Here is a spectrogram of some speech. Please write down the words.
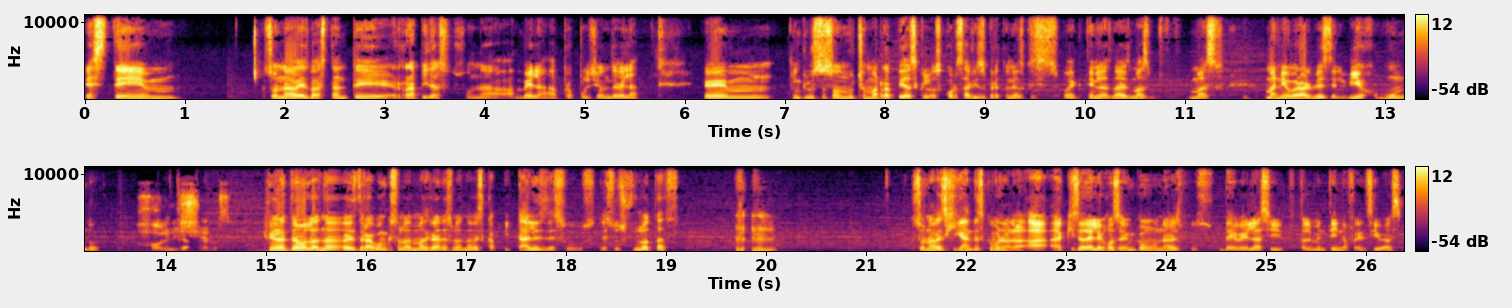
Este. Son naves bastante rápidas, son a vela, a propulsión de vela. Em, incluso son mucho más rápidas que los corsarios bretones, que se supone que tienen las naves más, más maniobrables del viejo mundo. Holy shit. Y finalmente tenemos las naves dragón, que son las más grandes, son las naves capitales de sus, de sus flotas. son naves gigantes que, bueno, a, quizá de lejos se ven como naves pues, de vela así totalmente inofensivas,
